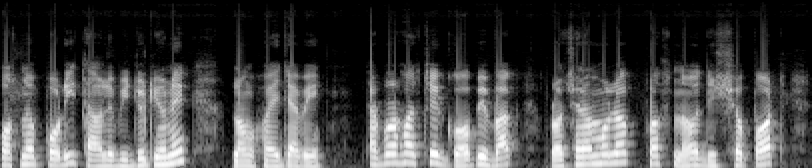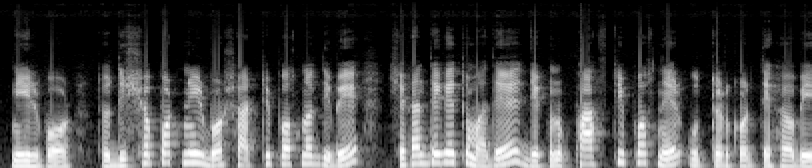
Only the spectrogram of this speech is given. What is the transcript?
প্রশ্ন পড়ি, তাহলে ভিডিওটি অনেক লং হয়ে যাবে। তারপর হচ্ছে গ বিভাগ, রচনামূলক প্রশ্ন, দৃশ্যপট নির্ভর। তো দৃশ্যপট নির্ভর ষাটটি প্রশ্ন দিবে, সেখান থেকে তোমাদের যে কোনো পাঁচটি প্রশ্নের উত্তর করতে হবে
